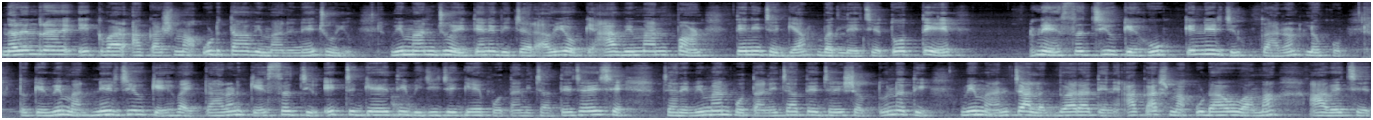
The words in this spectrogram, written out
નરેન્દ્રએ એકવાર આકાશમાં ઉડતા વિમાનને જોયું. વિમાન જોઈ તેને વિચાર આવ્યો કે આ વિમાન પણ તેની જગ્યા બદલે છે. તો તે ને સજીવ કહેવું કે નિર્જીવ કારણ લખો. તો કે વિમાન નિર્જીવ કહેવાય કારણ કે સજીવ એક જગ્યાએથી બીજી જગ્યાએ પોતાની જાતે જાય છે. જ્યારે વિમાન પોતાની જાતે જઈ શકતું નથી, વિમાન ચાલક દ્વારા તેને આકાશમાં ઉડાવવામાં આવે છે.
